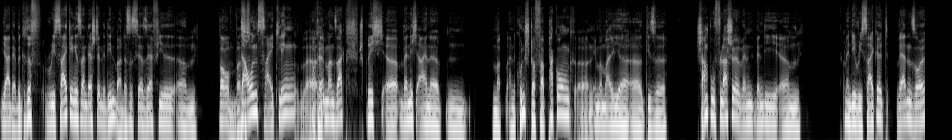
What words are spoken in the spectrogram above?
ja, der Begriff Recycling ist an der Stelle dehnbar. Das ist ja sehr viel ähm, Warum? Was Downcycling, äh, okay. wie man sagt. Sprich, äh, wenn ich eine, hm, eine Kunststoffverpackung, äh, nehmen wir mal hier äh, diese Shampooflasche, wenn, wenn die ähm, wenn die recycelt werden soll,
